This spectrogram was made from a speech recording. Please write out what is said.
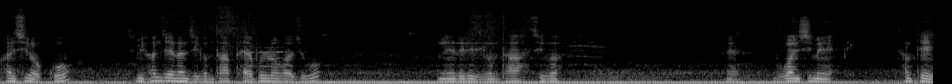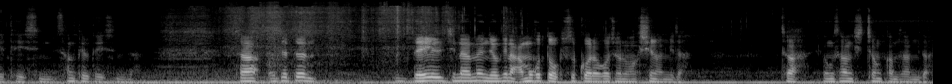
관심이 없고 지금 현재는 지금 다 배불러 가지고 얘네들이 지금 다 지금 예, 무관심의 상태에 돼 있습니다. 상태로 돼 있습니다. 자, 어쨌든 내일 지나면 여기는 아무것도 없을 거라고 저는 확신합니다. 자, 영상 시청 감사합니다.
